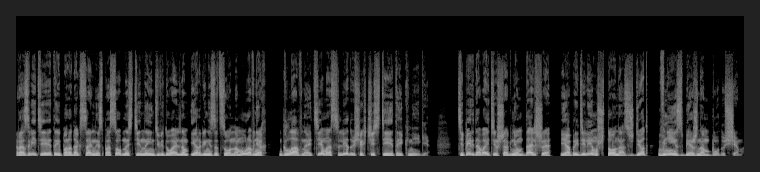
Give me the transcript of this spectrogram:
Развитие этой парадоксальной способности на индивидуальном и организационном уровнях — главная тема следующих частей этой книги. Теперь давайте шагнем дальше и определим, что нас ждет в неизбежном будущем.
